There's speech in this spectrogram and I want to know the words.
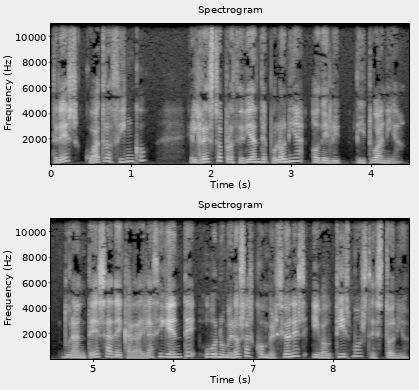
¿Tres? ¿Cuatro? ¿Cinco? El resto procedían de Polonia o de Lituania. Durante esa década y la siguiente hubo numerosas conversiones y bautismos de estonios.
